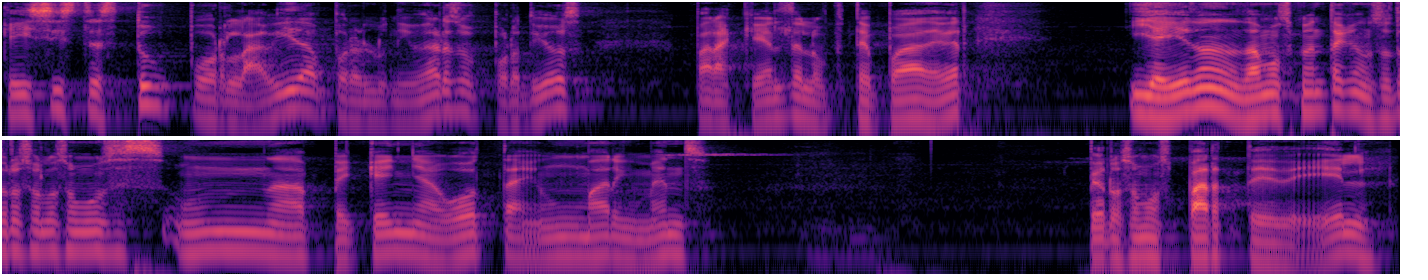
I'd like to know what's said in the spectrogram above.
¿Qué hiciste tú por la vida, por el universo, por Dios, para que Él te, lo, te pueda deber? Y ahí es donde nos damos cuenta que nosotros solo somos una pequeña gota en un mar inmenso. Pero somos parte de Él.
